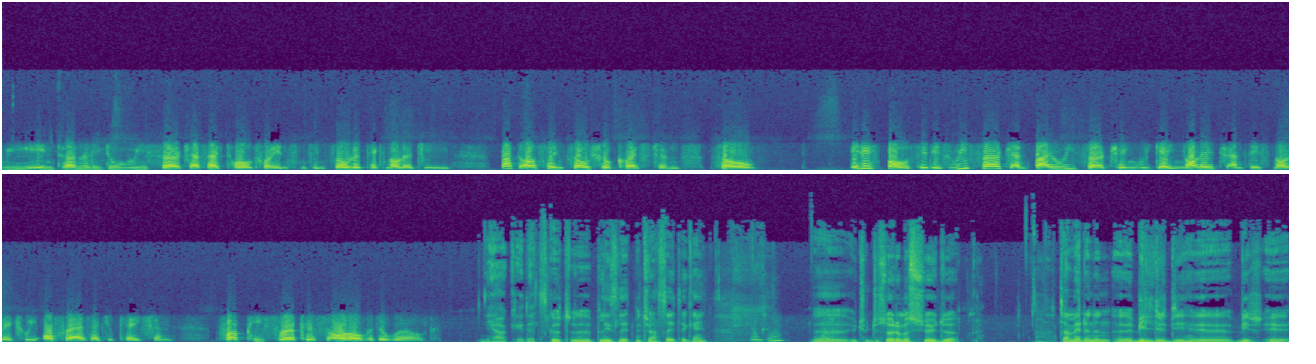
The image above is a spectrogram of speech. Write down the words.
We internally do research, as I told, for instance, in solar technology, but also in social questions. So it is both. It is research, and by researching, we gain knowledge, and this knowledge we offer as education for peace workers all over the world. Yeah, okay, that's good. Uh, please let me translate again. Mm -hmm. Ee, üçüncü sorumuz şuydu. Tamera'nın e, bildirdiği e, bir e,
